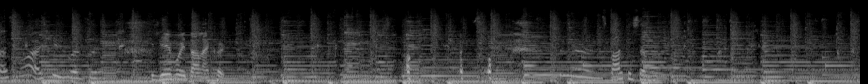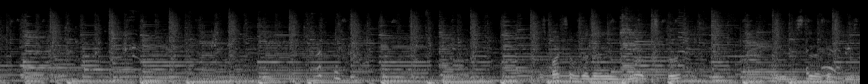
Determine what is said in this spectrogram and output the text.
Ça. Ok, je vais dire. Vont être dans la coque. J'espère que ça va. J'espère que ça vous a donné le goût un petit peu. Allez visiter la Gaspésie.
